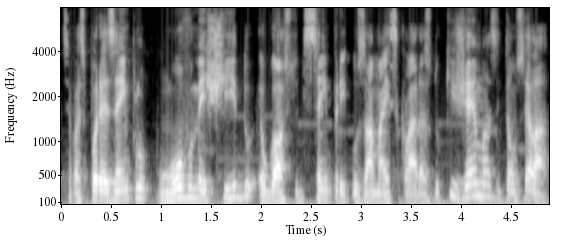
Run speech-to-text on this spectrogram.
Você faz, por exemplo, um ovo mexido. Eu gosto de sempre usar mais claras do que gemas, então, sei lá,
